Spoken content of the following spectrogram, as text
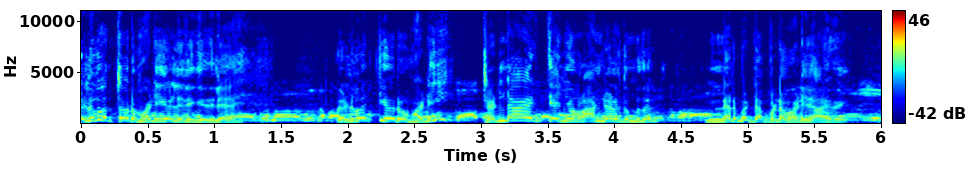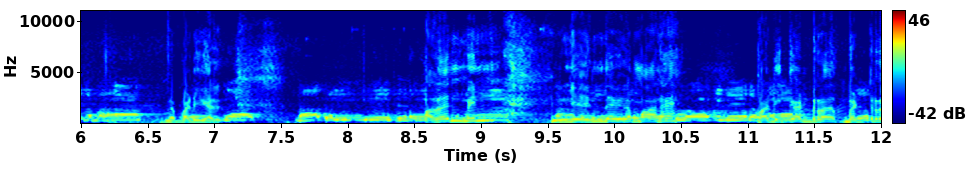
எழுபத்தோரு படிகள் இருக்குது இதில். எழுபத்தி ஒரு படி ரெண்டாயிரத்தி ஐநூறு ஆண்டுகளுக்கு முதல் முன்னர் வெட்டப்பட்ட படி தான் இது. இந்த படிகள். அதன் பின் இங்கே எந்த விதமான படிக்கட்டுற வெட்டுற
